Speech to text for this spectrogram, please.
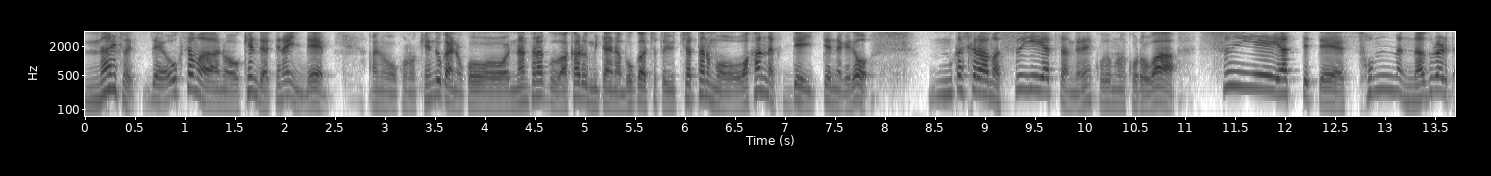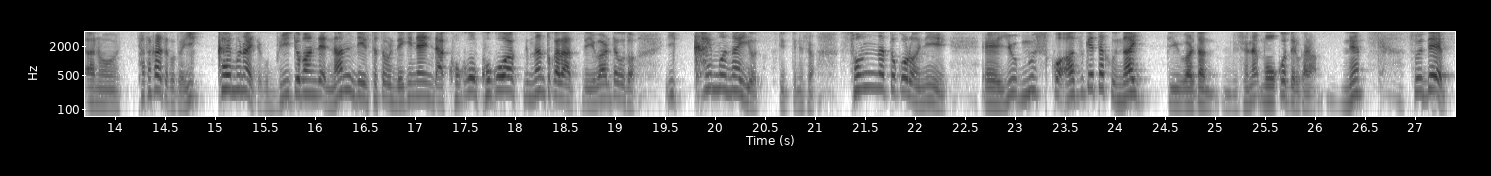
何それ。で、奥様はあの剣道やってないんで、あの、この剣道界のこう、なんとなくわかるみたいな僕はちょっと言っちゃったのもわかんなくて言ってんだけど、昔からまあ水泳やってたんでね、子供の頃は、水泳やってて、そんな殴られて、あの、叩かれたこと一回もないって、ビート板で、なんで言った通りできないんだ、ここ、ここはなんとかだって言われたこと一回もないよって言ってるんですよ。そんなところに、えー、息子預けたくないって言われたんですよね。もう怒ってるから。ね。それで、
